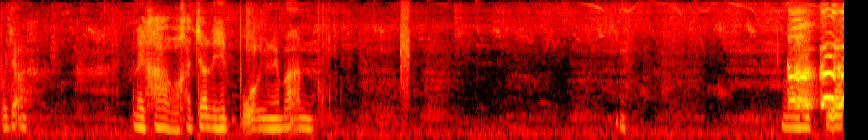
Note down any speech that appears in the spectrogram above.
ปะจ๊ะได้ข่าวว่าเขาเจ้าได้เห็ดปวกอยู่ในบ้านไล่เห็ดปวก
